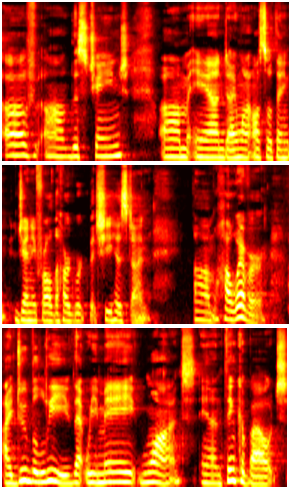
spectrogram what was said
of uh, this change. Um, and I want to also thank Jenny for all the hard work that she has done. Um, however, I do believe that we may want and think about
